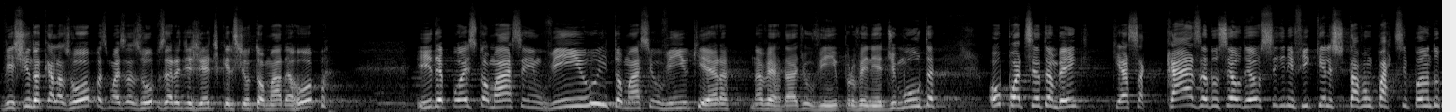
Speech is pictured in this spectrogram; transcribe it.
vestindo aquelas roupas, mas as roupas eram de gente que eles tinham tomado a roupa, e depois tomassem o vinho e tomassem o vinho que era, na verdade, o vinho proveniente de multa. Ou pode ser também que essa casa do seu Deus signifique que eles estavam participando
